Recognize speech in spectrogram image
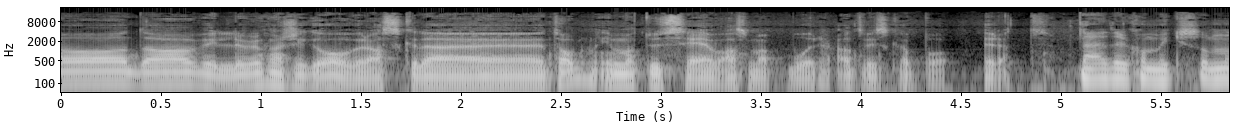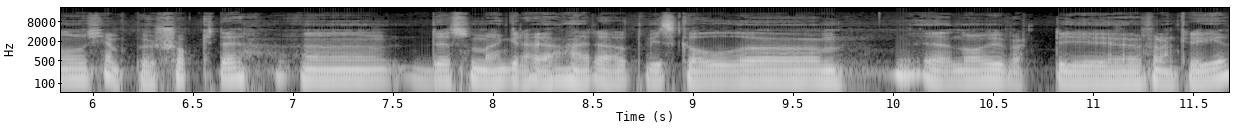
og da vil det vel kanskje ikke overraske deg, Tom, i og med at du ser hva som er på bordet, at vi skal på rødt. Nei, det kom ikke som noe kjempesjokk, det. Eh, Det som er greia her, er at vi skal eh, Nå har vi vært i Frankrike.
